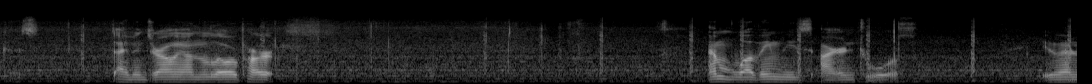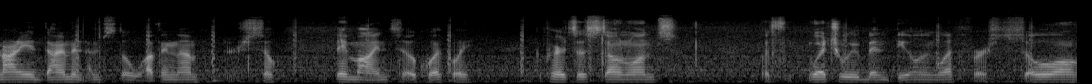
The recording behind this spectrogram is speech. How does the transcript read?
because diamonds are only on the lower part. I'm loving these iron tools. Even though they're not even diamond, I'm still loving them. They're so, they mine so quickly compared to the stone ones, with which we've been dealing with for so long.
